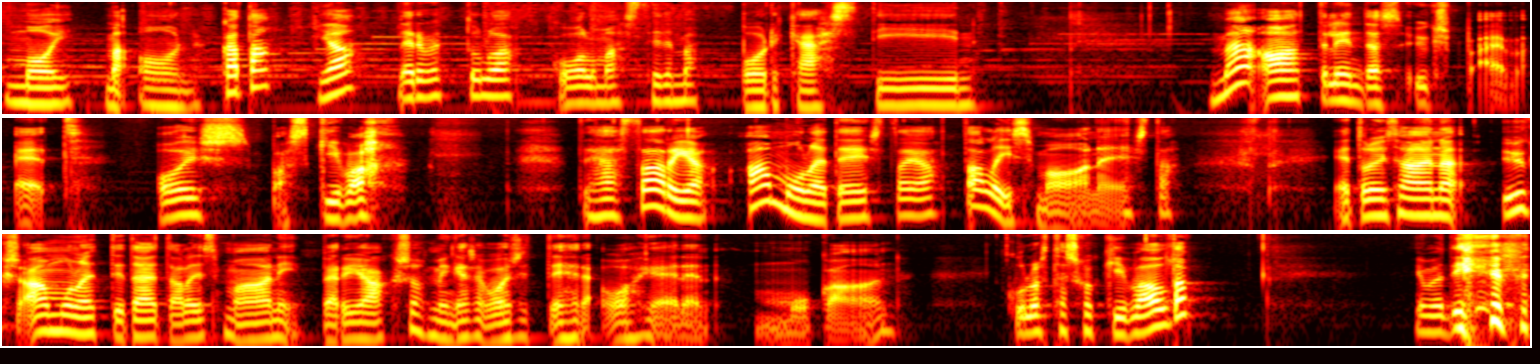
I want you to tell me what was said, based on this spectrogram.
Moi, mä oon Kata ja tervetuloa kolmas silmä podcastiin. Mä ajattelin tässä yksi päivä, että oispas kiva tehdä sarja amuleteista ja talismaaneista. Että olisi aina yksi amuletti tai talismaani per jakso, minkä sä voisit tehdä ohjeiden mukaan. Kuulostaisiko kivalta? Ja mä tiedän, mä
